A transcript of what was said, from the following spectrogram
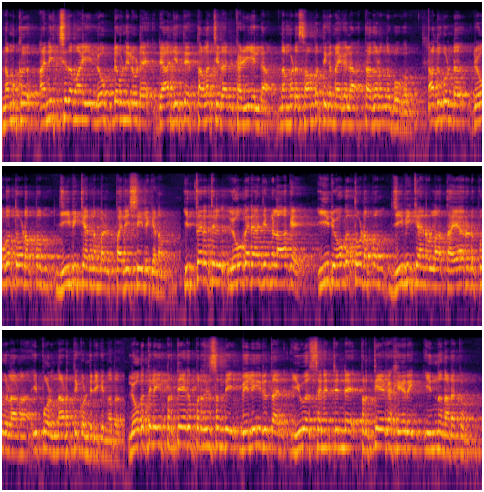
നമുക്ക് അനിശ്ചിതമായി ലോക്ക്ഡൌണിലൂടെ രാജ്യത്തെ തളച്ചിടാൻ കഴിയില്ല. നമ്മുടെ സാമ്പത്തിക മേഖല തകർന്നു പോകും. അതുകൊണ്ട് രോഗത്തോടൊപ്പം ജീവിക്കാൻ നമ്മൾ പരിശീലിക്കണം. ഇത്തരത്തിൽ ലോകരാജ്യങ്ങളാകെ ഈ രോഗത്തോടൊപ്പം ജീവിക്കാനുള്ള തയ്യാറെടുപ്പുകളാണ് ഇപ്പോൾ നടത്തിക്കൊണ്ടിരിക്കുന്നത്. ലോകത്തിലെ ഈ പ്രത്യേക പ്രതിസന്ധി വിലയിരുത്താൻ യു എസ് സെനറ്റിന്റെ പ്രത്യേക ഹിയറിംഗ് ഇന്ന് നടക്കും.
